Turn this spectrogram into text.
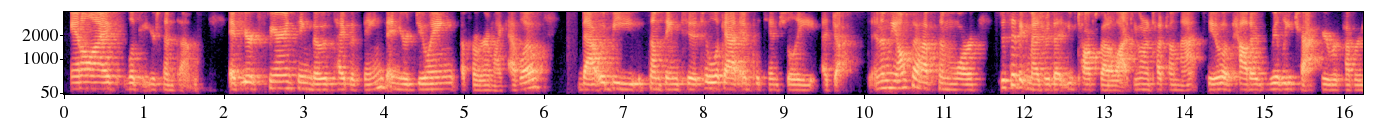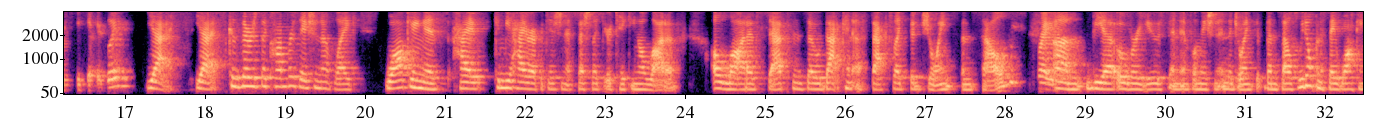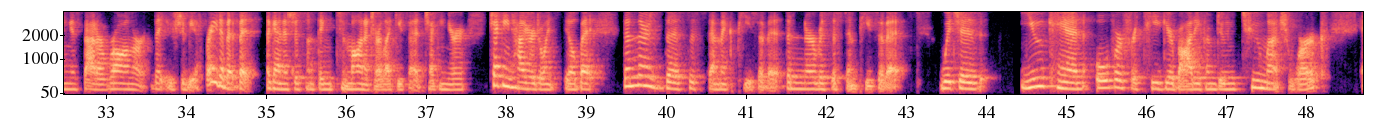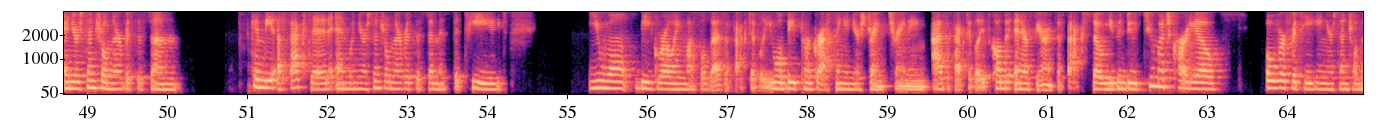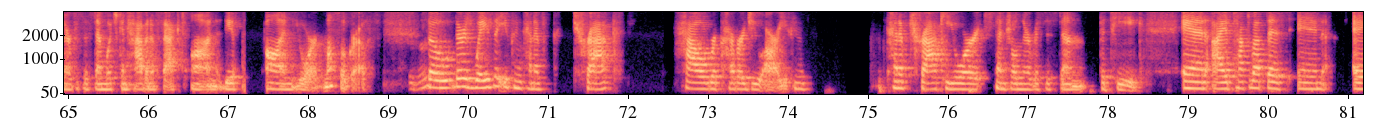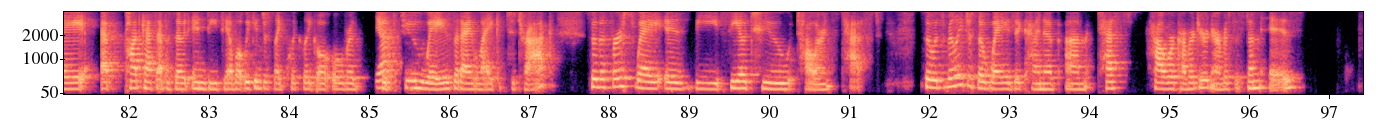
analyze, look at your symptoms. If you're experiencing those type of things and you're doing a program like Evlo, that would be something to, to look at and potentially adjust. And then we also have some more specific measure that you've talked about a lot. Do you want to touch on that too, of how to really track your recovery specifically? Yes, yes. Because there's the conversation of like walking is high, can be high repetition, especially if you're taking a lot of a lot of steps and so that can affect like the joints themselves right. um, via overuse and inflammation in the joints themselves. We don't want to say walking is bad or wrong or that you should be afraid of it but again it's just something to monitor like you said checking your checking how your joints feel. But then there's the systemic piece of it the nervous system piece of it which is you can over fatigue your body from doing too much work and your central nervous system can be affected. And when your central nervous system is fatigued, you won't be growing muscles as effectively. You won't be progressing in your strength training as effectively. It's called the interference effect. So you can do too much cardio, over fatiguing your central nervous system, which can have an effect on the on your muscle growth. Mm-hmm. So there's ways that you can kind of track how recovered you are. You can kind of track your central nervous system fatigue. And I've talked about this in a, a, podcast episode in detail, but we can just like quickly go over yeah. the two ways that I like to track. So the first way is the CO2 tolerance test. So it's really just a way to kind of um, test how recovered your nervous system is.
